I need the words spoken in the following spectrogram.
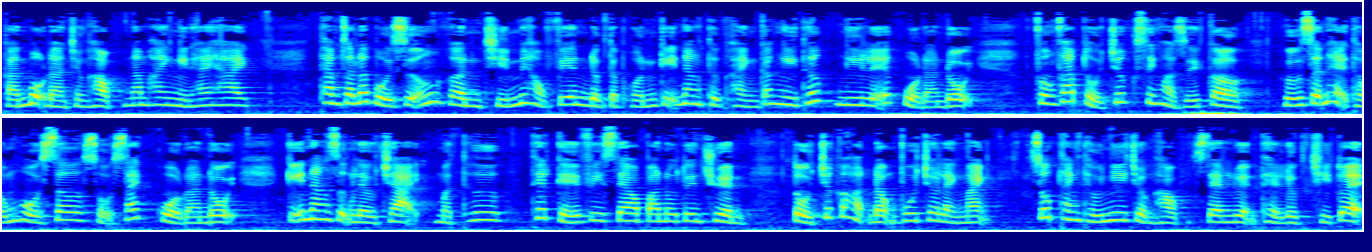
cán bộ đoàn trường học năm 2022. Tham gia lớp bồi dưỡng, gần 90 học viên được tập huấn kỹ năng thực hành các nghi thức, nghi lễ của đoàn đội, phương pháp tổ chức sinh hoạt dưới cờ, hướng dẫn hệ thống hồ sơ, sổ sách của đoàn đội, kỹ năng dựng lều trại, mật thư, thiết kế video pano tuyên truyền, tổ chức các hoạt động vui chơi lành mạnh, giúp thanh thiếu nhi trường học rèn luyện thể lực trí tuệ,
